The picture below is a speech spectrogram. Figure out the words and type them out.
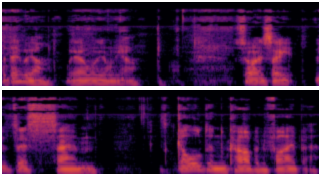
But there we are, we are where we are. So I say this um, golden carbon fibre,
